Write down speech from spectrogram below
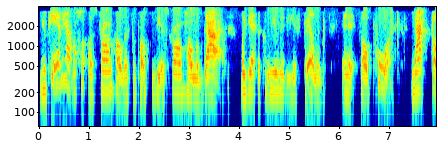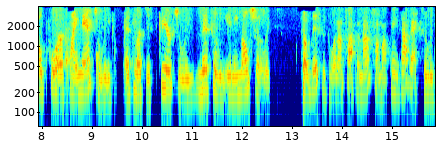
You can't have a, a stronghold that's supposed to be a stronghold of God, but yet the community is failing and it's so poor. Not so poor financially as much as spiritually, mentally, and emotionally. So this is what I'm talking about. I'm talking about things I've actually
